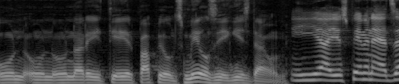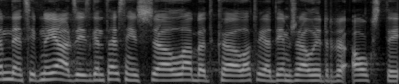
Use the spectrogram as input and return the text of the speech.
un, un, un arī tie ir papildus milzīgi izdevumi. Jā, jūs pieminējāt zemniecību. Nu, jāatzīst gan taisnības labad, ka Latvijā, diemžēl, ir augsti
